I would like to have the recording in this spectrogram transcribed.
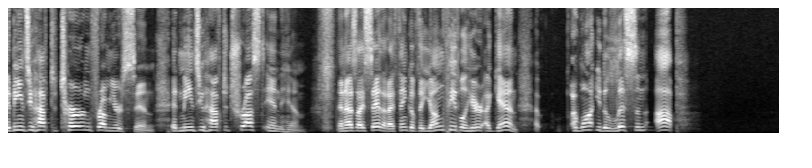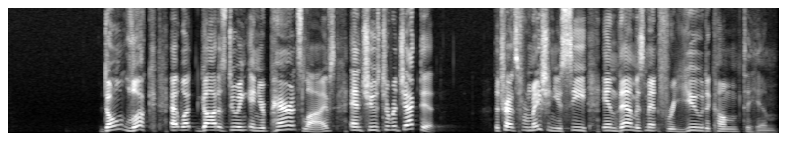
It means you have to turn from your sin. It means you have to trust in Him. And as I say that, I think of the young people here again. I want you to listen up. Don't look at what God is doing in your parents' lives and choose to reject it. The transformation you see in them is meant for you to come to Him.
